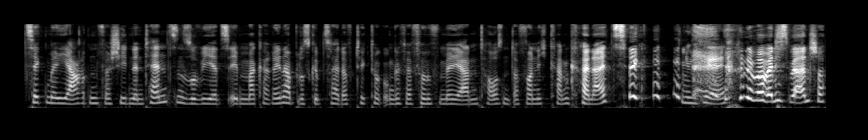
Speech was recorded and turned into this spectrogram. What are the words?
zig Milliarden verschiedenen Tänzen, so wie jetzt eben Macarena, plus gibt es halt auf TikTok ungefähr fünf Milliarden tausend davon. Ich kann keinen einzigen. Okay. und immer wenn ich es mir anschaue,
